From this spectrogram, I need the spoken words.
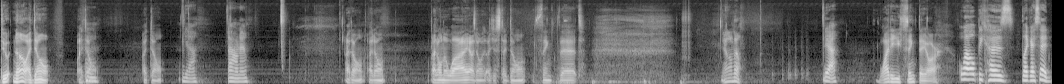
Do? No, I don't. Hmm. I don't. I don't. Yeah, I don't know. I don't. I don't. I don't know why. I don't. I just. I don't think that. I don't know. Yeah. Why do you think they are? Well, because like I said,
